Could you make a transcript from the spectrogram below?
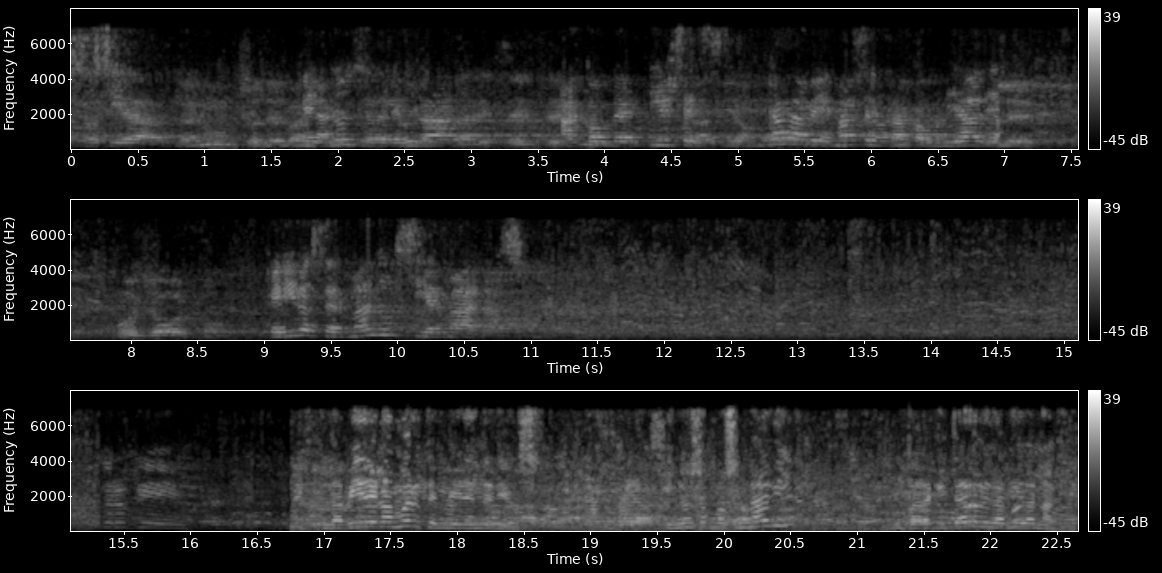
la sociedad. el anuncio del El anuncio del Evangelio a convertirse cada vez más en una comunidad de... Buongiorno. Queridos hermanos y hermanas, La vida y la muerte vienen de Dios. Y no somos nadie para quitarle la vida a nadie.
